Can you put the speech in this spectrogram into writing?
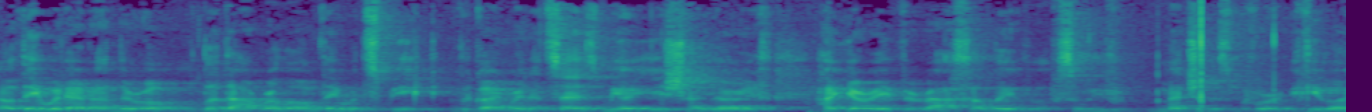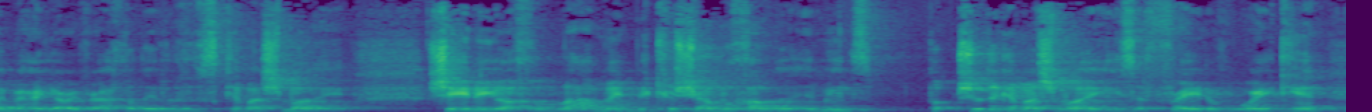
now they would add on their own. Ladabra lom, they would speak. The Goymer it says, mi'a'ish hayare v'racha leva. So we've mentioned this before. V'hiva hayare v'racha leva is kemashmai. She'ena yachal lamed b'kishya muchama. It means, he's afraid of war. He can't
